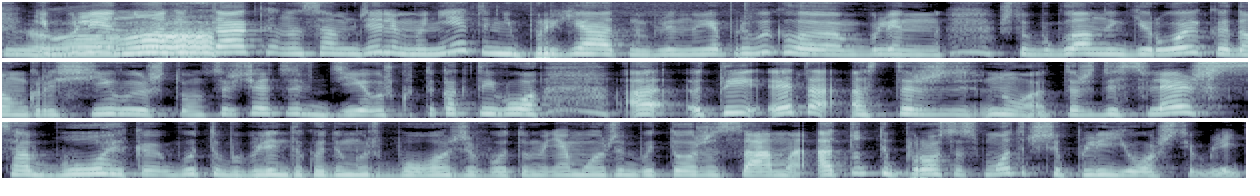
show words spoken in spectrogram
И, блин, ну это так, на самом деле, мне это неприятно, блин, ну я привыкла, блин, чтобы главный герой, когда он красивый, что он встречается в девушку, ты как-то его, а, ты это остож... ну, отождествляешь с собой, как будто бы, блин, такой думаешь, боже, вот у меня может быть то же самое, а тут ты просто смотришь и плюешься, блин,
